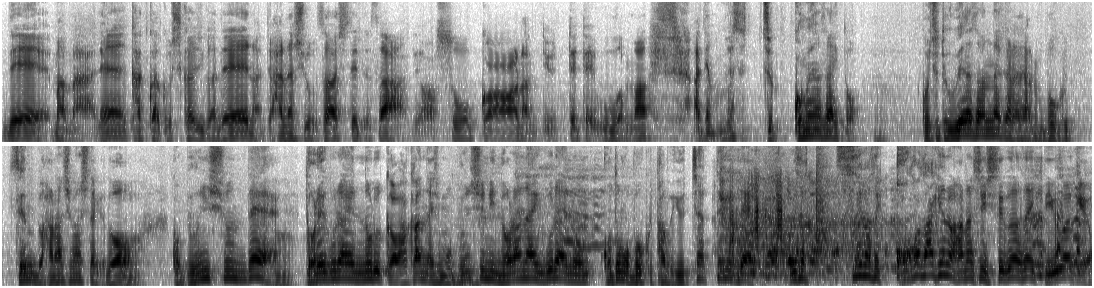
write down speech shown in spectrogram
でまあまあねカクカクしかじかでなんて話をさしててさ「いやそうか」なんて言っててうわまああでもちょごめんなさいと。これちょっと上田さんだからあの僕全部話しましたけど、これ文春でどれぐらい乗るかわかんないしもう文春に乗らないぐらいのことも僕多分言っちゃってるんで「上田さんすいませんここだけの話してください」って言うわけよ。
